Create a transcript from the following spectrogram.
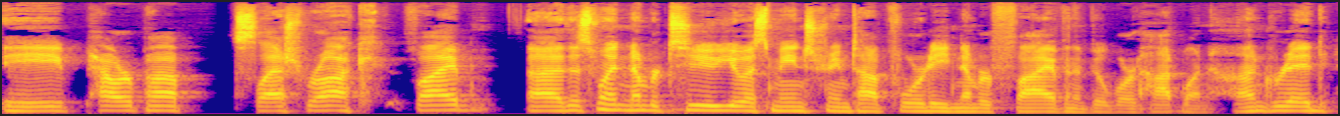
a power pop slash rock vibe. Uh, this went number two U.S. mainstream top 40, number five on the Billboard Hot 100.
